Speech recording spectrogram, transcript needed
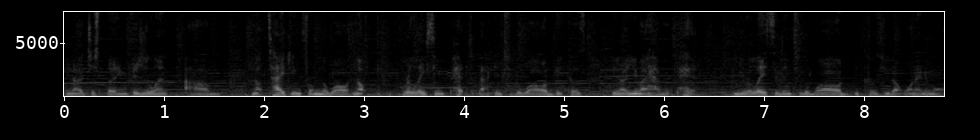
you know, just being vigilant, um, not taking from the wild, not releasing pets back into the wild because, you know, you may have a pet and you release it into the wild because you don't want any more.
